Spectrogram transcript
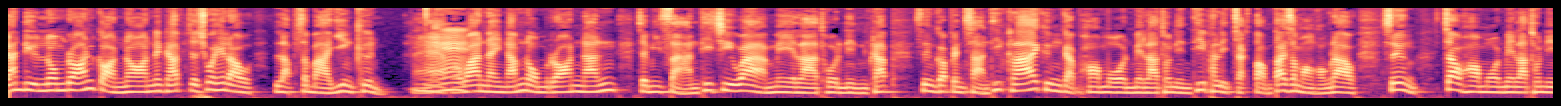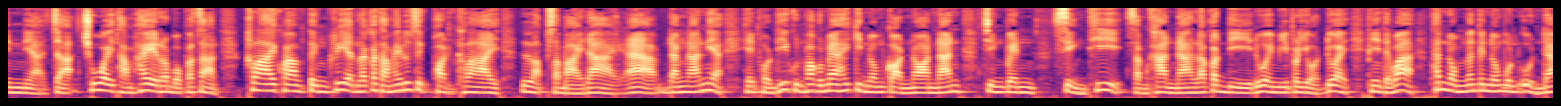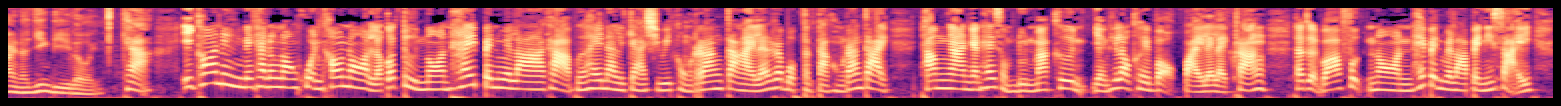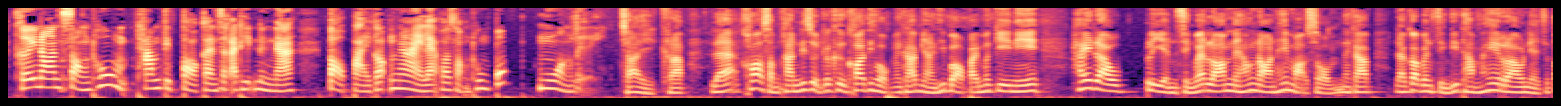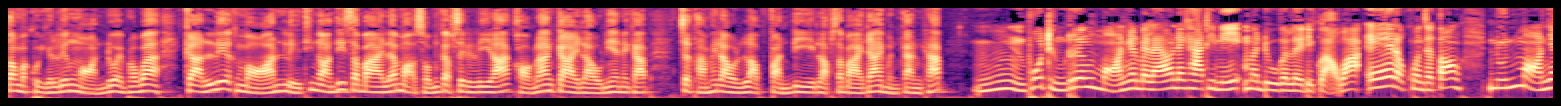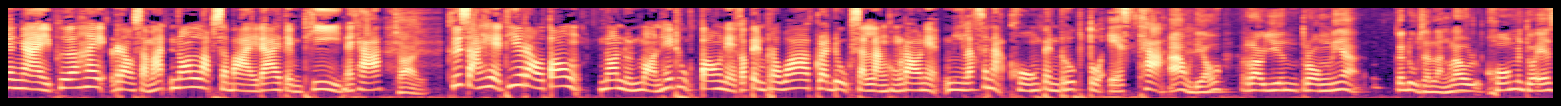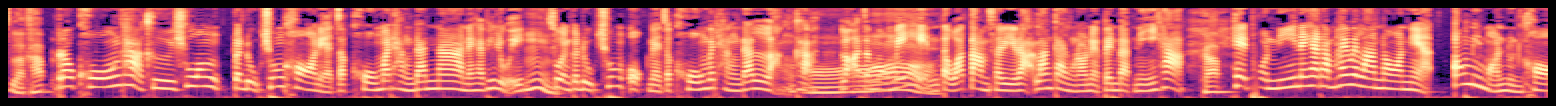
การดื่มนมร้อนก่อนนอนนะครับ จะช่วยให้เราหลับสบายยิ่งขึ้นนะอ่าเพราะว่าในน้ำนมร้อนนั้น จะมีสารที่ชื่อว่าเมลาโทนินครับ ซึ่งก็เป็นสารที่คล้ายคลึงกับฮอร์โมนเมลาโทนินที่ผลิตจากต่อมใต้สมองของเรา ซึ่ง เจ้าฮอร์โมนเมลาโทนินเนี่ยจะช่วยทำให้ระบบประสาทคลายความตึงเครียด แล้วก็ทำให้รู้สึกผ่อนคลายหลับสบายได้อ่าดังนั้นเนี่ยเหตุผลที่คุณพ่อคุณแม่ให้กินนมก่อนนอนนั้น จึงเป็นสิ่งที่สำคัญนะ แล้วก็ดีด้วยมีประโยชน์ด้วย เพียงแต่ว่าถ้านมนั้นเป็นนมอุ่นๆได้นะยิ่งดีเลยค่ะ อีกข้อหนึ่งนะคะน้องๆควรเข้านอน แล้วก็ตื่นนอนให้เป็นเวลาค่ะ เพื่อให้นาฬิกาชีวิตของร่างกาย และระบบต่างๆของร่างกายทำงานกันให้สมดุลมากขึ้น อย่างที่เราเคยบอกไปหลาย ๆ ครั้ง ถ้าเกิดว่าฝึกนอนให้เป็นเวลาเป็นนิสัย เคยนอนสองทุ่มทำติดต่อกันสักอาทิตย์หนึ่งนะ ต่อไปก็ง่ายและพอสองทุ่มปุ๊บง่วงเลย ใช่ครับ และข้อสำคัญที่สุดก็คือข้อที่ 6 นะครับ อย่างที่บอกไปเมื่อกี้นี้ ให้เราเปลี่ยนสิ่งแวดล้อมในห้องนอนให้เหมาะสมนะครับ แล้วก็เป็นสิ่งที่ทำให้เราเนี่ยจะต้องมาคุยกันเรื่องหมอนด้วย เพราะว่าการเลือกหมอนหรือที่นอนที่สบายและเหมาะสมกับสรีระของร่างกายเราเนี่ยนะครับจะทำให้เราหลับฝันดีหลับสบายได้เหมือนกันครับอืมพูดถึงเรื่องหมอนกันไปแล้วนะคะ ทีนี้มาดูกันเลยดีกว่าว่า เอ๊ะเราควรจะต้องหนุนหมอนยังไง เพื่อให้เราสามารถนอนหลับสบายได้เต็มที่นะคะ ใช่ คือสาเหตุที่เราต้องนอนหนุนหมอนให้ถูกต้องเนี่ยก็เป็นเพราะว่ากระดูกสันหลังของเราเนี่ยมีลักษณะโค้งเป็นรูปตัว S ค่ะ อ้าวเดี๋ยวเรายืนตรงเนี่ยกระดูกสันหลังเราโค้งเป็นตัว S เหรอครับ เราโค้งค่ะคือช่วงกระดูกช่วงคอเนี่ยจะโค้งมาทางด้านหน้านะคะพี่หลุยอืมส่วนกระดูกช่วงอกเนี่ยจะโค้งไปทางด้านหลังค่ะอ๋อเราอาจจะมองไม่เห็นแต่ว่าตามสรีระร่างกายของเราเนี่ยเป็นแบบนี้ค่ะครับเหตุผลนี้นะคะทำให้เวลานอนเนี่ย ต้องมีหมอนหนุนคอ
